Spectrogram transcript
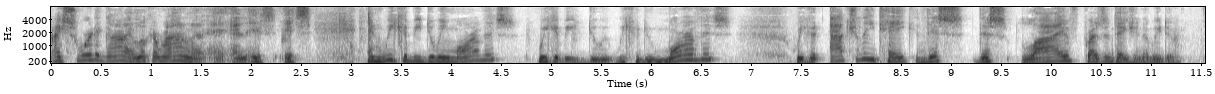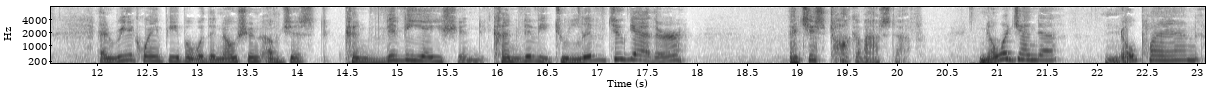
I swear to God, I look around and, and it's it's, and we could be doing more of this. We could be do we could do more of this. We could actually take this this live presentation that we do and reacquaint people with the notion of just conviviation, convivi to live together and just talk about stuff. No agenda, no plan,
